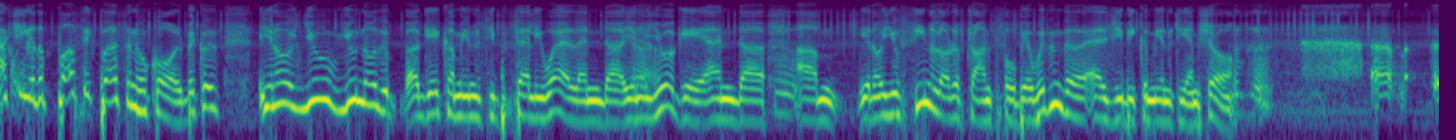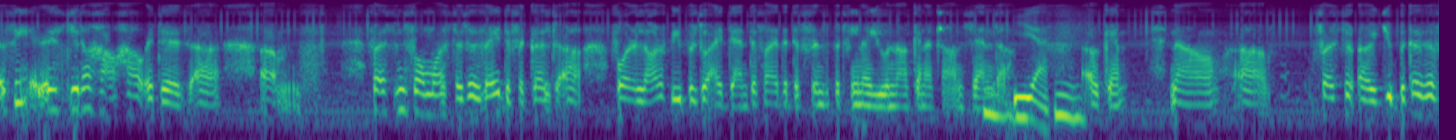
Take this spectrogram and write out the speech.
Actually, you're the perfect person who called because you know you you know the uh, gay community fairly well, and uh, you know Yeah. you're gay, and uh, Mm. um, you know you've seen a lot of transphobia within the LGB community. I'm sure. Uh, see, you know how, how it is. Uh, um, first and foremost, it is very difficult uh, for a lot of people to identify the difference between a eunuch and a transgender. Yes. Okay. Now, uh, first, uh, you, because of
